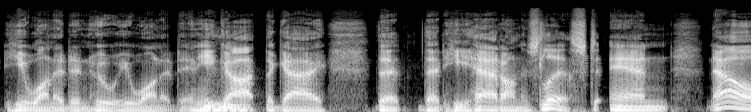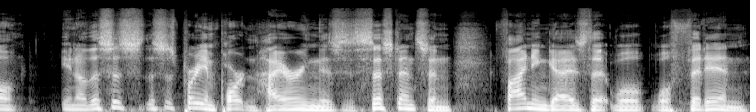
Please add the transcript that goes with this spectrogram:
he wanted and who he wanted, and he got the guy that that he had on his list. And now, you know, this is this is pretty important. Hiring these assistants and finding guys that will will fit in.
